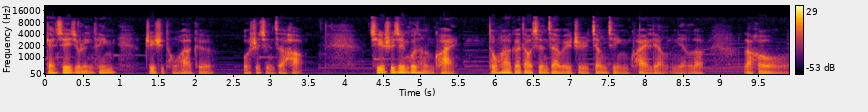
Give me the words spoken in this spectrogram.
感谢依旧聆听，这是童话哥，我是君泽浩。其实时间过得很快，童话哥到现在为止将近快两年了，然后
